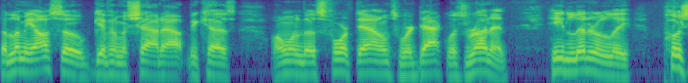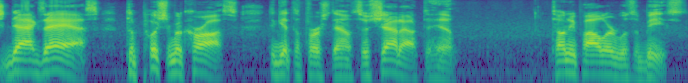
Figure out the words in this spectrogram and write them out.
But let me also give him a shout out because on one of those fourth downs where Dak was running, he literally pushed Dak's ass to push him across to get the first down. So shout out to him. Tony Pollard was a beast.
